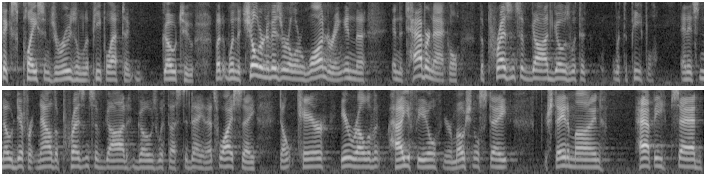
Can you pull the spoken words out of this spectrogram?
fixed place in Jerusalem that people have to go to. But when the children of Israel are wandering in the, in the tabernacle, the presence of God goes with the, with the people. And it's no different. Now the presence of God goes with us today. That's why I say, don't care, irrelevant, how you feel, your emotional state, your state of mind, happy, sad,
